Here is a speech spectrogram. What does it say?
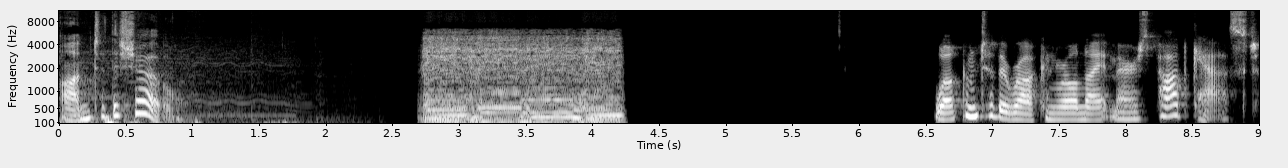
on to the show. Welcome to the Rock and Roll Nightmares podcast.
